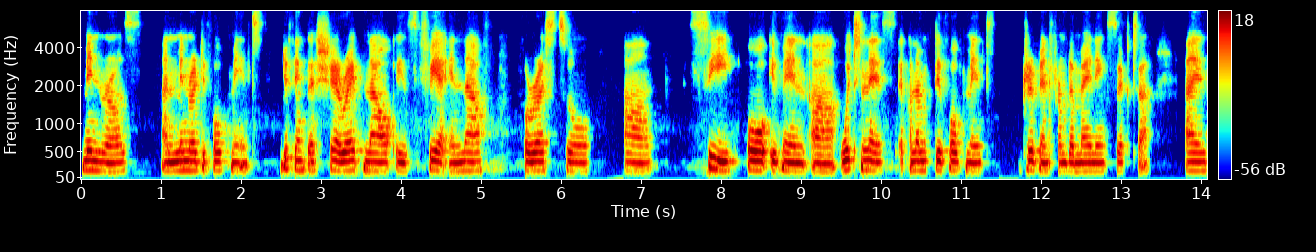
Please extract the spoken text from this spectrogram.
minerals and mineral development, do you think the share right now is fair enough for us to uh, see or even uh, witness economic development driven from the mining sector? And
